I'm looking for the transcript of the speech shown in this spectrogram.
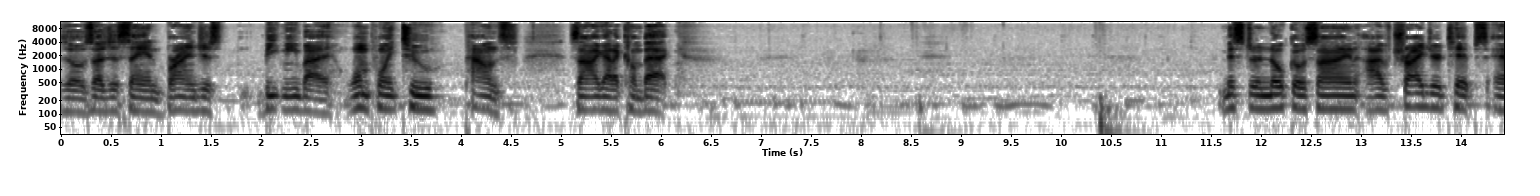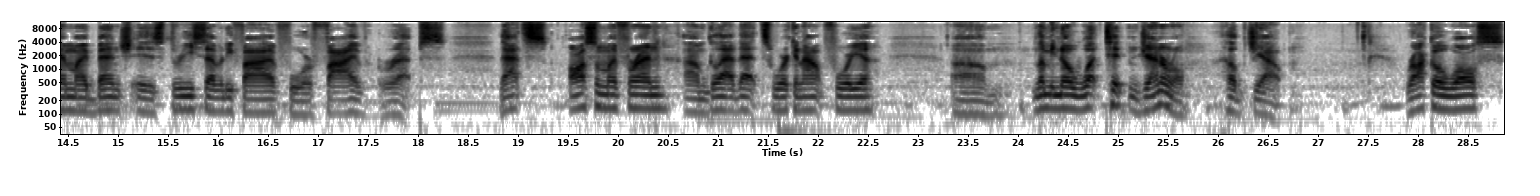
so as I was just saying, Brian just beat me by 1.2 pounds. So now I gotta come back. Mr. Noko sign, I've tried your tips and my bench is 375 for 5 reps. That's awesome, my friend. I'm glad that's working out for you. Um, let me know what tip in general helped you out. Rocco Walsh,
